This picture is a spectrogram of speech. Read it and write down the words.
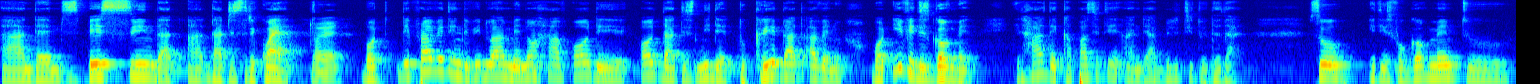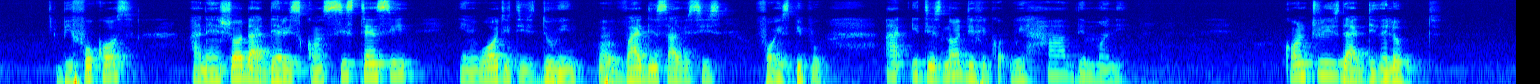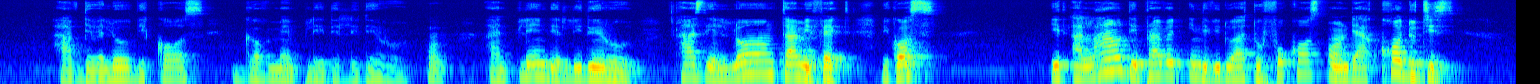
and um, spacing that uh, that is required. Right. But the private individual may not have all the all that is needed to create that avenue. But if it is government, it has the capacity and the ability to do that. So it is for government to be focused and ensure that there is consistency in what it is doing, providing services for its people. And it is not difficult. We have the money. Countries that developed have developed because government played the leading role. Mm. And playing the leading role has a long term effect because it allowed the private individual to focus on their core duties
